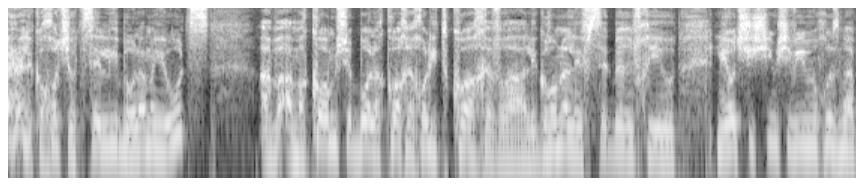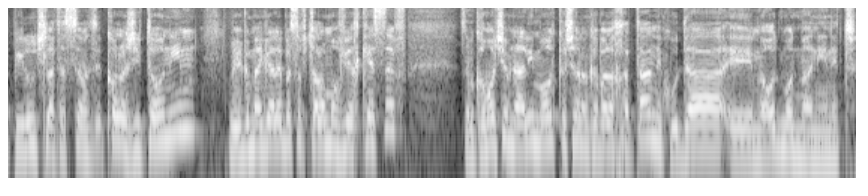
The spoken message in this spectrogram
לקוחות שיוצא לי בעולם הייעוץ. המ- המקום שבו לקוח יכול לתקוע חברה, לגרום לה להפסד ברווחיות, להיות 60-70 אחוז מהפעילות שלה, תעשה את כל הז'יטונים, וגם יגלה בסוף שאתה לא מרוויח כסף. זה מקומות שמנהלים מאוד קשה לקבל החלטה, נקודה אה, מאוד מאוד מעניינת.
